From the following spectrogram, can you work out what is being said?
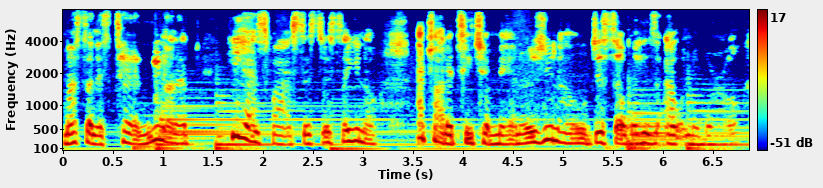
My son is ten. You know, he has five sisters, so you know, I try to teach him manners. You know, just so when he's out in the world,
